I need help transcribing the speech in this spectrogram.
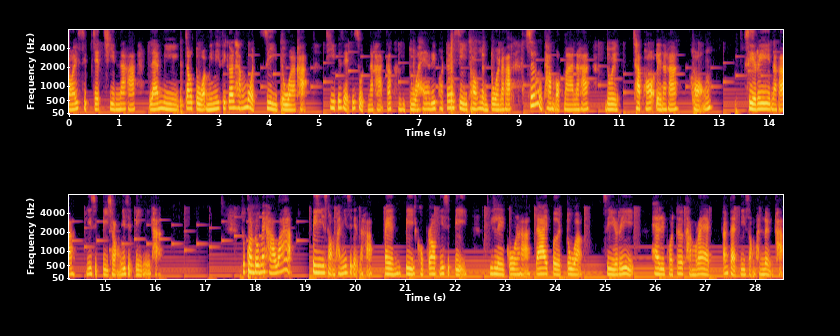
217 ชิ้นนะคะ และมีเจ้าตัวมินิฟิกเกอร์ทั้งหมด 4 ตัวค่ะ ที่พิเศษที่สุดนะคะ ก็คือตัวแฮร์รี่พอตเตอร์สีทอง 1 ตัวนะคะ ซึ่งทำออกมานะคะ โดยเฉพาะเลยนะคะของซีรีส์นะคะ 20 ปี ฉลอง 20 ปีนี้ค่ะ ทุกคนรู้ไหมคะว่า ปี 2021 นะคะ เป็นปีครบรอบ 20 ปี ที่เลโก้นะคะ ได้เปิดตัวซีรีส์ Harry Potter ครั้งแรกตั้งแต่ปี 2001 ค่ะ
